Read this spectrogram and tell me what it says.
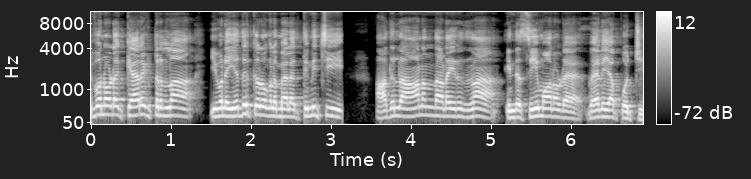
இவனோட கேரக்டர்லாம் இவனை எதிர்க்கிறவங்கள மேலே திணிச்சு அதில் ஆனந்தம் அடைகிறது தான் இந்த சீமானோட வேலையாக போச்சு.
